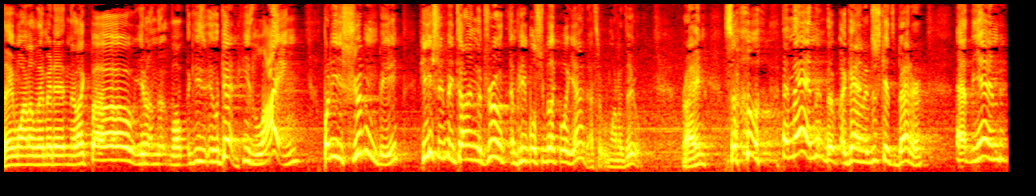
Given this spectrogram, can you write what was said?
they want to limit it. And they're like, "Oh, you know, he's, again, he's lying, but he shouldn't be. He should be telling the truth. And people should be like, well, yeah, that's what we want to do. Right? So, and then, the, again, it just gets better. At the end,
